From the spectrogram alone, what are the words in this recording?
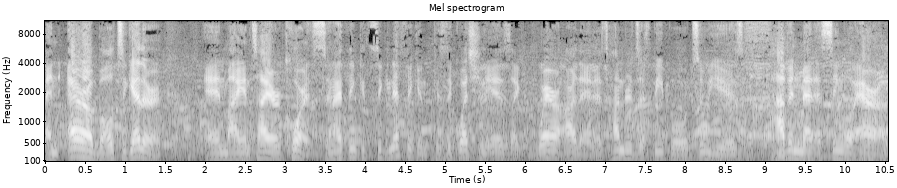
an Arab altogether in my entire course, and I think it's significant because the question is like, where are they? There's hundreds of people, two years, haven't met a single Arab,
